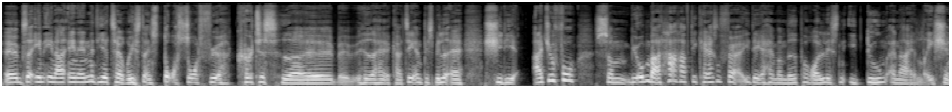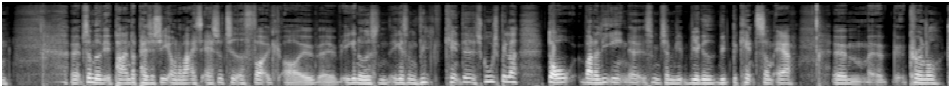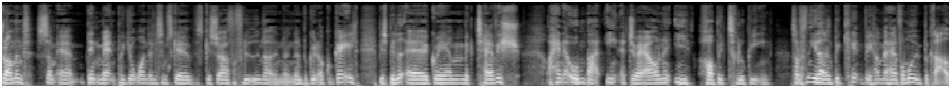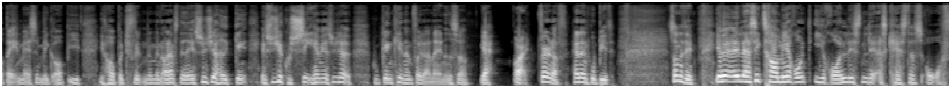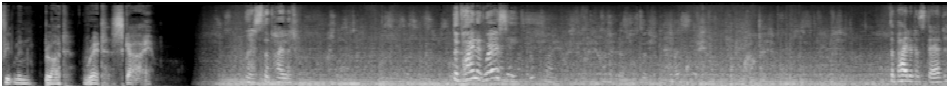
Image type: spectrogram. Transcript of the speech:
Øhm, så en, en, en anden af de her terrorister, en stor sort fyr, Curtis hedder, øh, hedder karakteren, bliver spillet af Shidi Ajufo, som vi åbenbart har haft i kassen før, i det at han var med på rollelisten i Doom Annihilation. Øh, så møder vi et par andre passagerer undervejs, assorterede folk, og øh, øh, ikke noget sådan, ikke sådan nogle vildt kendte skuespillere. Dog var der lige en, øh, som, som virkede vildt bekendt, som er øh, Colonel Drummond, som er den mand på jorden, der ligesom skal, skal sørge for flyet, når, når, når den begynder at gå galt. Bliver spillet af Graham McTavish, og han er åbenbart en af dværgene i Hobbit-trilogien. Så er der sådan et eller andet bekendt ved ham, men han er formodentlig begravet bag en masse makeup i, i Hobbit-filmene. Men under jeg synes, jeg havde gen, jeg synes, jeg kunne se ham, jeg synes, jeg kunne genkende ham fra et eller andet. Så ja, alright, fair enough. Han er en hobbit. Sådan er det. Jamen, lad os ikke trage mere rundt i rollelisten. Lad os kaste os over filmen Blood Red Sky. Where's the pilot? The pilot, where is he? The pilot is dead.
